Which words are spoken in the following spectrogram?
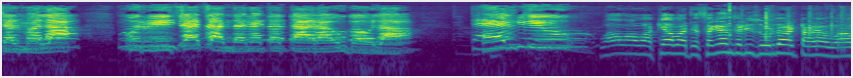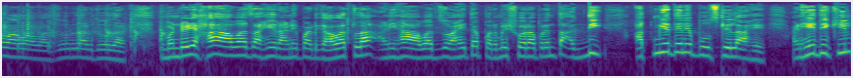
जन्मला. पूर्वीच्या चांदण्यात तारा उगवला. थँक्यू वा वा वा क्या बात आहे. सगळ्यांसाठी जोरदार टाळ्या. वा वा वा वा जोरदार जोरदार. मंडळी हा आवाज आहे राणेपाट गावातला आणि हा आवाज जो आहे त्या परमेश्वरापर्यंत अगदी आत्मीयतेने पोहोचलेला आहे. आणि हे देखील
